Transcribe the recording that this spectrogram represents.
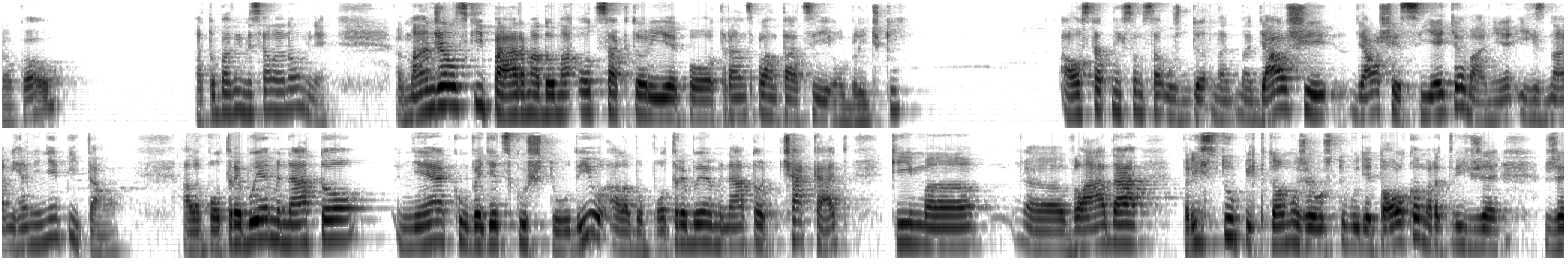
rokov. A to bavíme sa len o mne. Manželský pár má doma otca, ktorý je po transplantácii obličky. A ostatných som sa už na, na ďalšie, ďalšie sieťovanie ich známych ani nepýtal. Ale potrebujem na to nejakú vedeckú štúdiu alebo potrebujem na to čakať, kým e, e, vláda pristúpi k tomu, že už tu bude toľko mŕtvych, že, že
